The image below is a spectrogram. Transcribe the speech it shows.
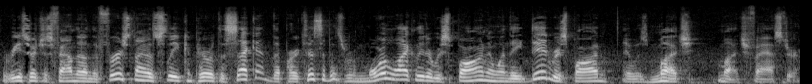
The researchers found that on the first night of sleep compared with the second, the participants were more likely to respond, and when they did respond, it was much, much faster.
